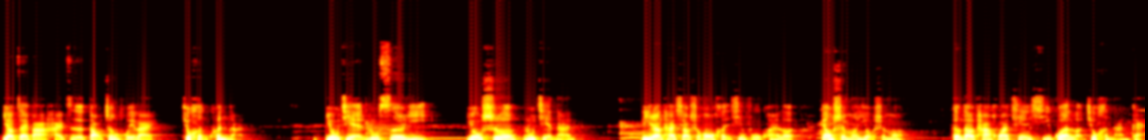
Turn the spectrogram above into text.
要再把孩子导正回来就很困难，由俭入奢易，由奢入俭难。你让他小时候很幸福快乐，要什么有什么，等到他花钱习惯了就很难改。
